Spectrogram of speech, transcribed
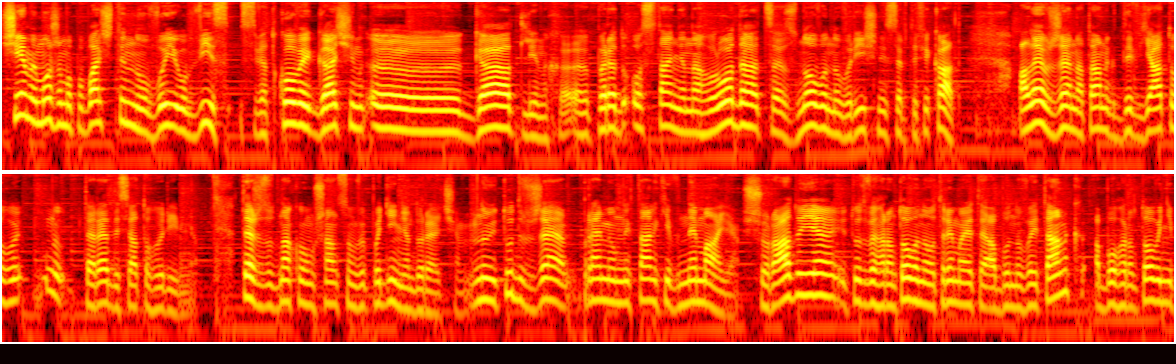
Ще ми можемо побачити новий обвіз святковий гачінг, е, Гатлінг. Е, передостання нагорода це знову новорічний сертифікат. Але вже на танк 9 ну, 10 рівня. Теж з однаковим шансом випадіння, до речі. Ну і тут вже преміумних танків немає, що радує, і тут ви гарантовано отримаєте або новий танк, або гарантовані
